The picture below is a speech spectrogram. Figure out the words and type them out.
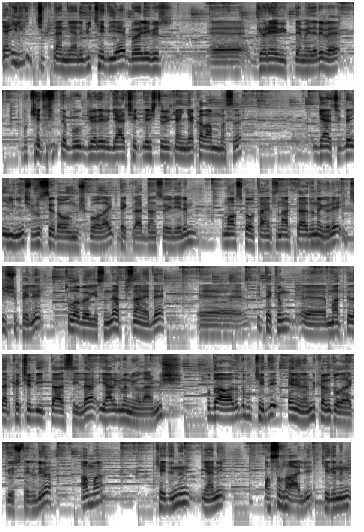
Ya ilginç cidden yani bir kediye böyle bir e, görev yüklemeleri ve bu kedinin de bu görevi gerçekleştirirken yakalanması gerçekten ilginç. Rusya'da olmuş bu olay. Tekrardan söyleyelim. Moscow Times'ın aktardığına göre iki şüpheli Tula bölgesinde hapishanede e, bir takım e, maddeler kaçırdığı iddiasıyla yargılanıyorlarmış. Bu davada da bu kedi en önemli kanıt olarak gösteriliyor. Ama kedinin yani asıl hali, kedinin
